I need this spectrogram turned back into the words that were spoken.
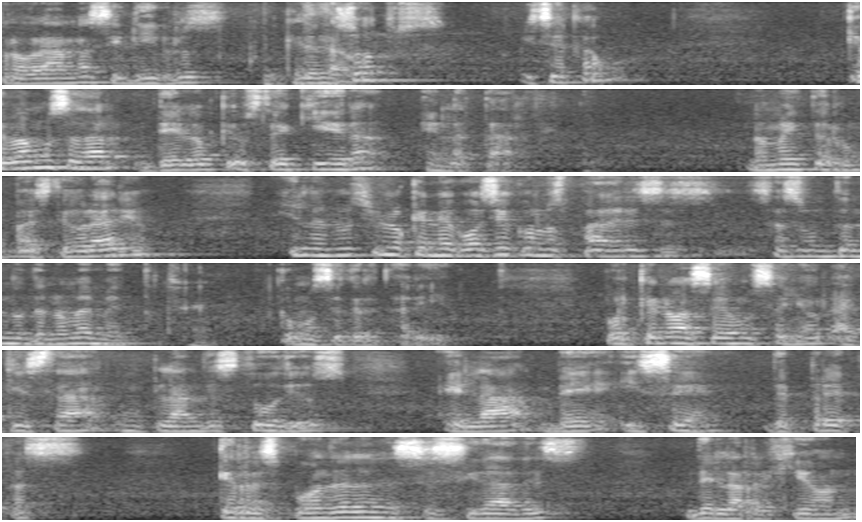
programas y libros Que de nosotros y se acabó. ¿Qué vamos a dar? De lo que usted quiera en la tarde. No me interrumpa este horario. Y en la noche lo que negocie con los padres es, es asunto en donde no me meto Sí. como secretaría. ¿Por qué no hacemos, señor? Aquí está un plan de estudios, el A, B y C de prepas, que responde a las necesidades de la región.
